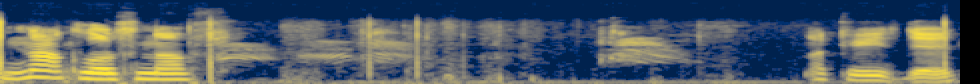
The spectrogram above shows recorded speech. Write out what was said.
Not close enough. Okay, he's dead.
